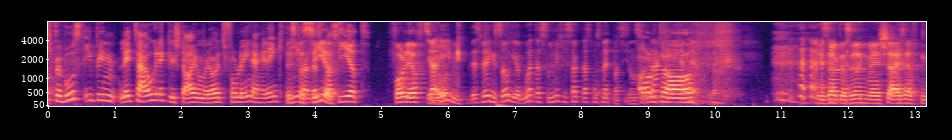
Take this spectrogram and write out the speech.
sich bewusst, ich bin letzte Augenblick gesteigert und da jetzt voll rein. Er denkt Das niemand, passiert. das passiert. Voll oft so. Ja, eben. Deswegen sage ich ja gut, dass du Michi sagt, dass man es nicht passieren soll. Alter. Stelle. Ich sag, dass irgendwann Scheiße auf, den,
